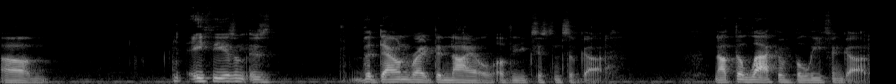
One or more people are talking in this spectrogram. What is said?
Um, atheism is the downright denial of the existence of God, not the lack of belief in God.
